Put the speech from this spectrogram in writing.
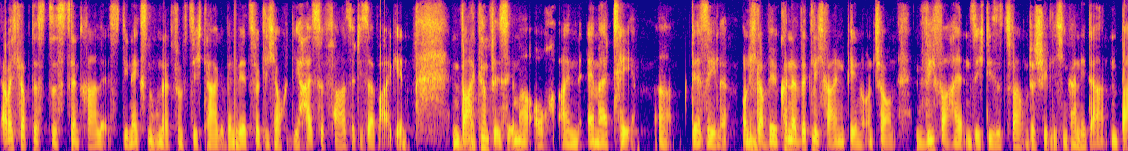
Aber ich glaube, dass das Zentrale ist, die nächsten 150 Tage, wenn wir jetzt wirklich auch in die heiße Phase dieser Wahl gehen. Ein Wahlkampf ist immer auch ein MRT äh, der Seele. Und ich glaube, wir können da wirklich reingehen und schauen, wie verhalten sich diese zwei unterschiedlichen Kandidaten bei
